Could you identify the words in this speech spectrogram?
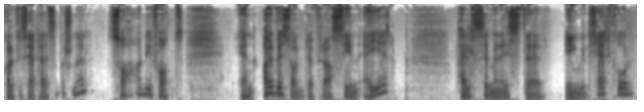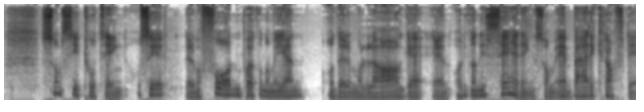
kvalifisert helsepersonell, så har de fått en arbeidsordre fra sin eier, helseminister Ingvild Kjerkol, som sier to ting. Hun sier dere må få orden på økonomien, og dere må lage en organisering som er bærekraftig.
